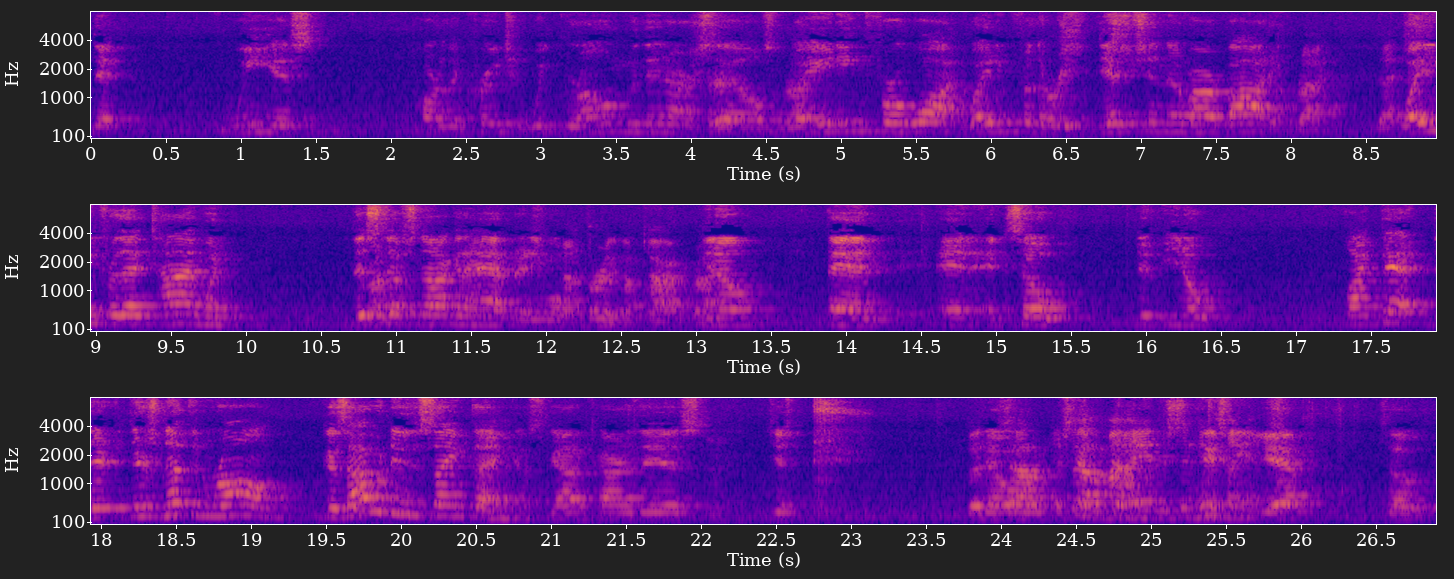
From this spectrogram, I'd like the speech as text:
that we as part of the creature, we groan within ourselves, right. waiting for what? Waiting for the redemption of our body. Right. That's, Waiting for that time when this Right. stuff's not going to happen anymore. I'm through. I'm tired. Right. You know, and and and so you know, like that. There, there's nothing wrong because I would do the same thing. Mm-hmm. I said, God, I'm tired of this. Mm-hmm. Just but it's, know, out, it's out of my hands. It's in his hands. Yeah. So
